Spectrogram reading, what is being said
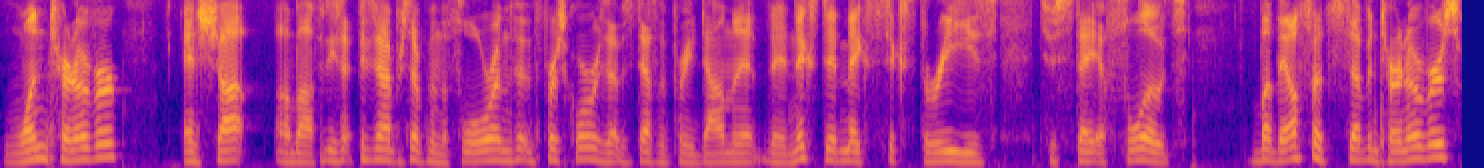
one turnover and shot about 59% from the floor in the first quarter. That was definitely pretty dominant. The Knicks did make six threes to stay afloat, but they also had seven turnovers,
